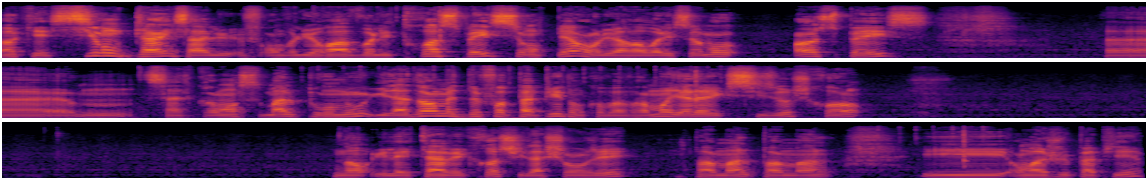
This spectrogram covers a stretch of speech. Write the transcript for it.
Ok, si on gagne, on lui aura volé 3 space. Si on perd, on lui aura volé seulement un space. Euh, ça commence mal pour nous. Il adore mettre deux fois papier, donc on va vraiment y aller avec ciseaux, je crois. Non, il a été avec Roche, il a changé. Pas mal, pas mal. Et on va jouer papier.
